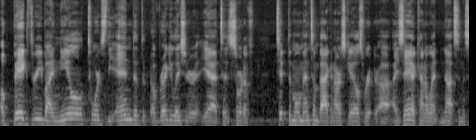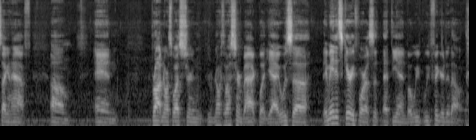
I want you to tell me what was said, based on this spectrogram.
a big three by Neil towards the end of the of regulation, or yeah, to sort of tipped the momentum back in our scales. Uh, Isaiah kind of went nuts in the second half, um, and brought Northwestern Northwestern back. But yeah, it was uh, they made it scary for us at, at the end, but we, we figured it out.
